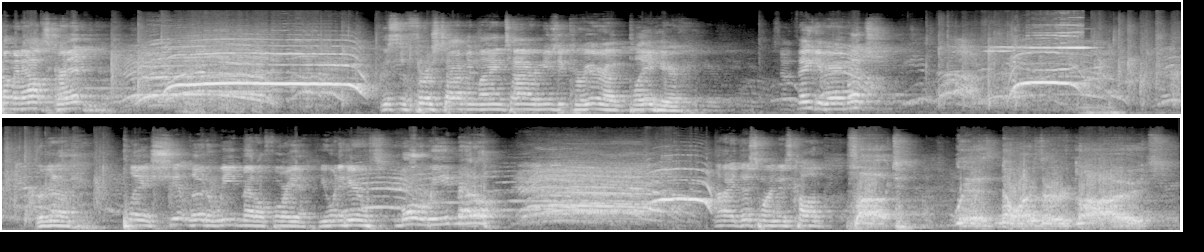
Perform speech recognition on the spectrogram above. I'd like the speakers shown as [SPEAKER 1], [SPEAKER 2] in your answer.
[SPEAKER 1] coming out, Scranton. This is the first time in my entire music career I've played here. So thank you very much. We're gonna play a shitload of weed metal for you. You wanna hear more weed metal? Alright, this one is called Fucked with Northern Lights.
